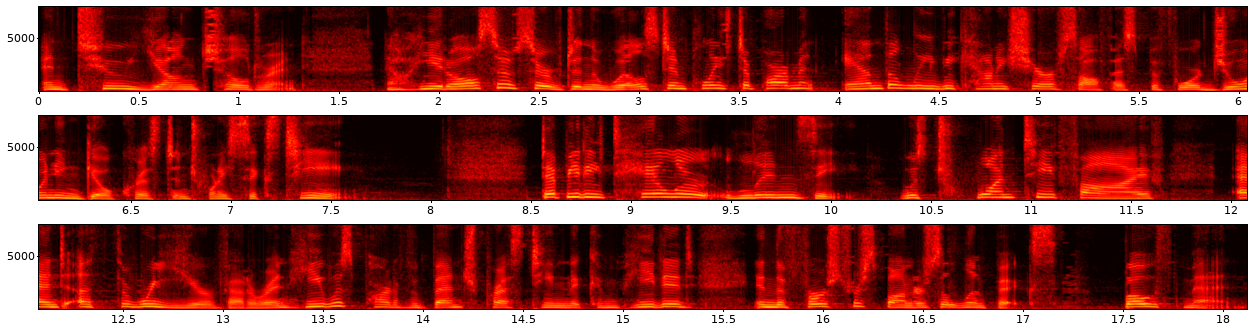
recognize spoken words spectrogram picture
and two young children. Now, he had also served in the Williston Police Department and the Levy County Sheriff's Office before joining Gilchrist in 2016. Deputy Taylor Lindsey was 25 and a three-year veteran. He was part of a bench press team that competed in the First Responders Olympics. Both men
